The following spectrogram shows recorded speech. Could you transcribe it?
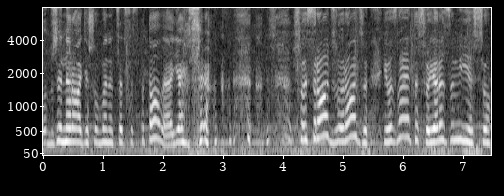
вже не раді, що в мене це все спитали, а я їм все щось раджу, раджу. І ви знаєте що? Я розумію, що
